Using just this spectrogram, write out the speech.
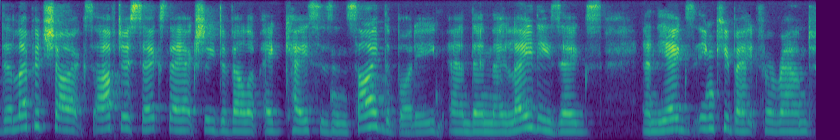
the leopard sharks, after sex, they actually develop egg cases inside the body, and then they lay these eggs, and the eggs incubate for around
